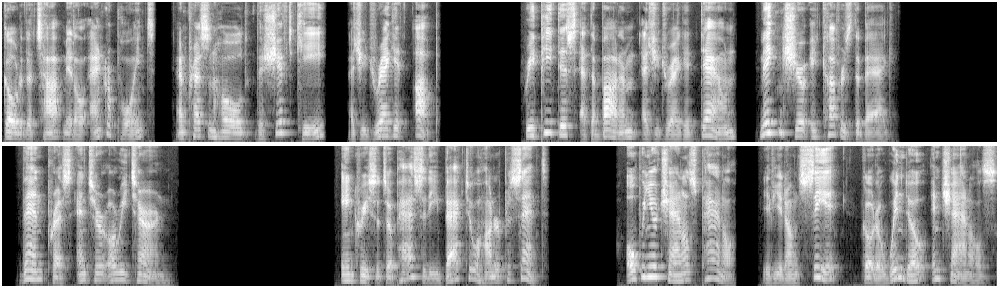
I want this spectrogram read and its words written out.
Go to the top middle anchor point and press and hold the Shift key as you drag it up. Repeat this at the bottom as you drag it down, making sure it covers the bag. Then press Enter or Return. Increase its opacity back to 100%. Open your Channels panel. If you don't see it, go to Window and Channels.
